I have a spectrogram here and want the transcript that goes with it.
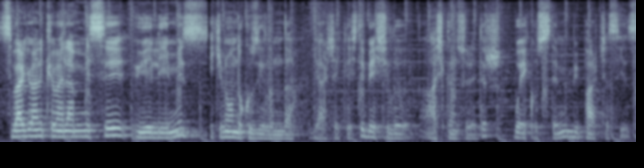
Siber güvenlik kümelenmesi üyeliğimiz 2019 yılında gerçekleşti. 5 yılı aşkın süredir bu ekosistemin bir parçasıyız.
